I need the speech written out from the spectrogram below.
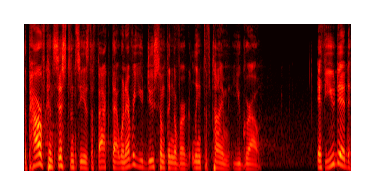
The power of consistency is the fact that whenever you do something over a length of time, you grow. If you did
